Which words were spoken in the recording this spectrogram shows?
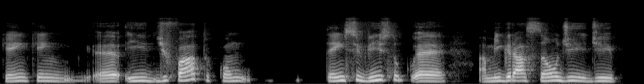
Quem, quem é, e de fato, como tem se visto é, a migração de, de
